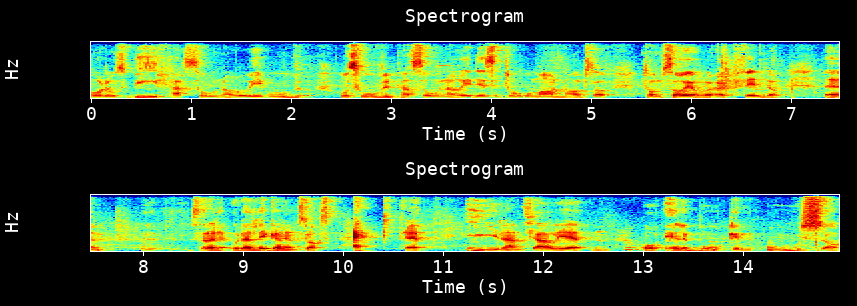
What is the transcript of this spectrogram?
både hos bipersoner og hoved, hos hovedpersoner i disse to romanene. Altså Tom Sawyer og Huck Finn. Eh, der, og der ligger en slags ekthet i den kjærligheten. Og hele boken oser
